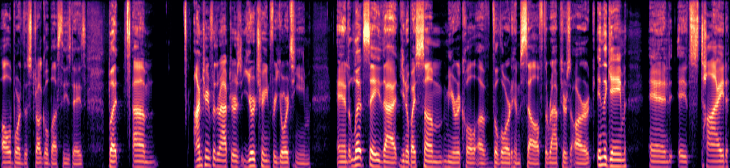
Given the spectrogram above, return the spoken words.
all aboard the struggle bus these days. But um, I'm cheering for the Raptors. You're cheering for your team. And let's say that, you know, by some miracle of the Lord Himself, the Raptors are in the game and it's tied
